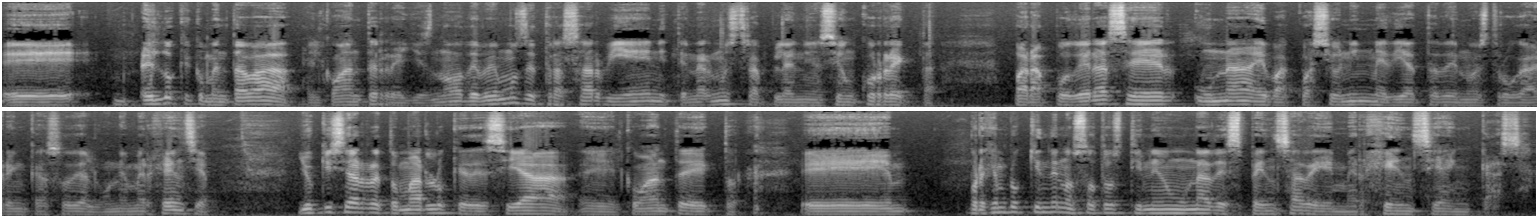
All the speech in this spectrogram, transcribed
Eh, es lo que comentaba el comandante Reyes, ¿no? Debemos de trazar bien y tener nuestra planeación correcta para poder hacer una evacuación inmediata de nuestro hogar en caso de alguna emergencia. Yo quisiera retomar lo que decía eh, el comandante Héctor. Eh, por ejemplo, ¿quién de nosotros tiene una despensa de emergencia en casa?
